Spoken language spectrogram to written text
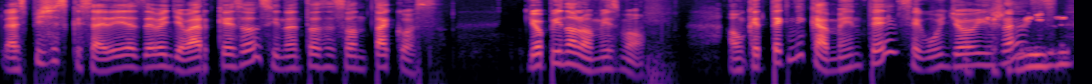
¿Las piches quesadillas deben llevar queso? Si no, entonces son tacos. Yo opino lo mismo. Aunque técnicamente, según yo, Isra, s- Quesadillas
